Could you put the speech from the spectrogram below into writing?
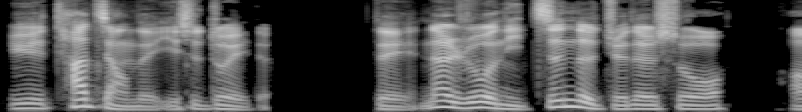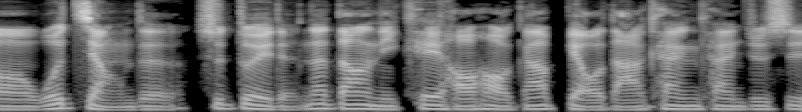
因为他讲的也是对的。对，那如果你真的觉得说，哦、呃，我讲的是对的，那当然你可以好好跟他表达看看，就是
